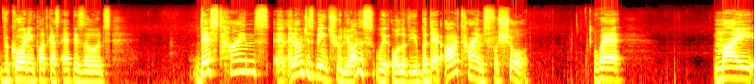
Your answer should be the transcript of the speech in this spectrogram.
recording podcast episodes, there's times, and, and I'm just being truly honest with all of you, but there are times for sure where my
